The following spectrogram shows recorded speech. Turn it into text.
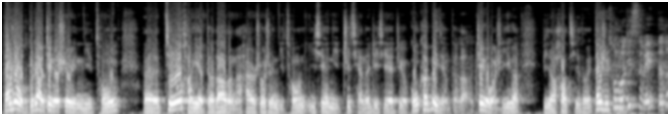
当然说，我不知道这个是你从呃金融行业得到的呢，还是说是你从一些你之前的这些这个工科背景得到的？这个我是一个比较好奇的东西。但是从逻辑思维得到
